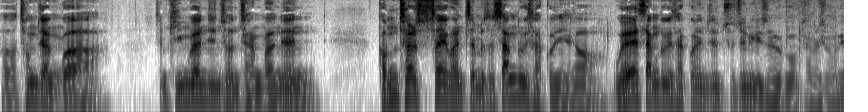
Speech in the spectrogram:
어, 청장과 지금 김관진 전 장관은 검찰 수사의 관점에서 쌍둥이 사건이에요. 왜 쌍둥이 사건인지는 주진우 기자하고 잠시 후에.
